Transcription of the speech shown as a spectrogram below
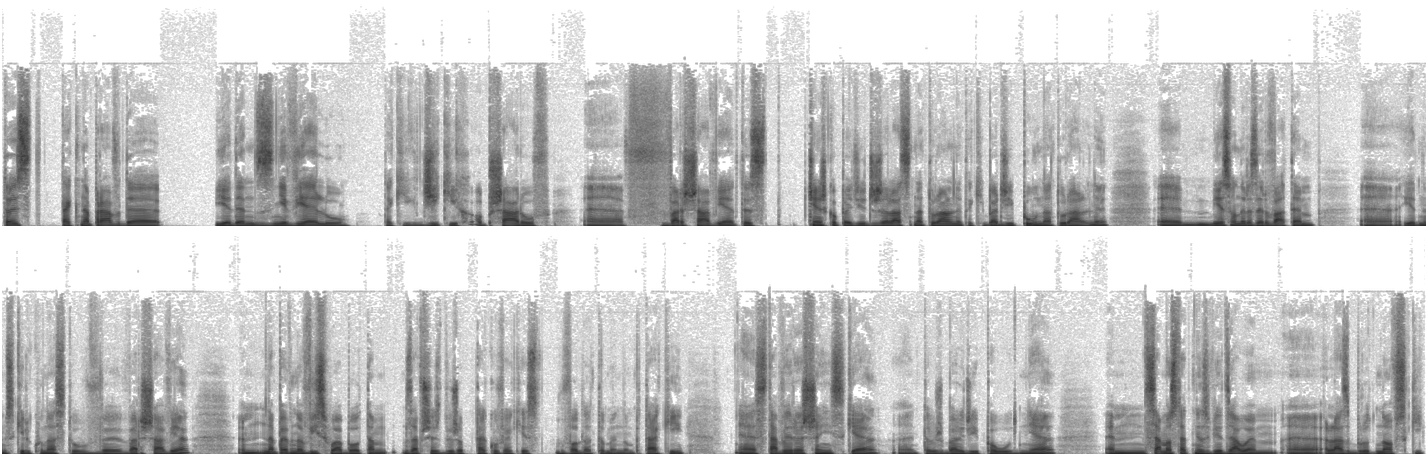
To jest tak naprawdę jeden z niewielu takich dzikich obszarów e, w Warszawie. To jest ciężko powiedzieć, że las naturalny, taki bardziej półnaturalny. Jest on rezerwatem E, jednym z kilkunastu w Warszawie. Na pewno Wisła, bo tam zawsze jest dużo ptaków, jak jest woda, to będą ptaki. E, Stawy Reszyńskie, e, to już bardziej południe. Sam ostatnio zwiedzałem Las Brudnowski,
